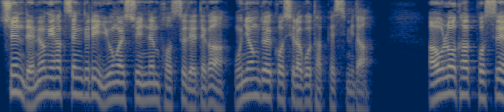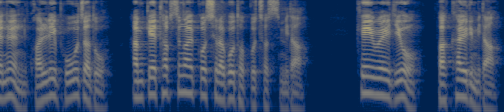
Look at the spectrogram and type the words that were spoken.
54명의 학생들이 이용할 수 있는 버스 4대가 운영될 것이라고 답했습니다. 아울러 각 버스에는 관리 보호자도 함께 탑승할 것이라고 덧붙였습니다. K-Radio 박하율입니다.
